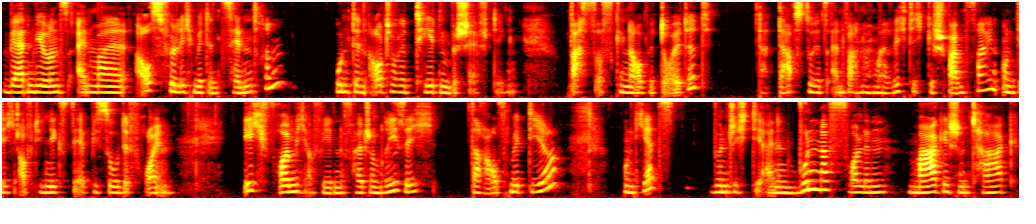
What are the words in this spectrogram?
werden wir uns einmal ausführlich mit den Zentren und den Autoritäten beschäftigen. Was das genau bedeutet, da darfst du jetzt einfach noch mal richtig gespannt sein und dich auf die nächste Episode freuen. Ich freue mich auf jeden Fall schon riesig darauf mit dir. Und jetzt wünsche ich dir einen wundervollen, magischen Tag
